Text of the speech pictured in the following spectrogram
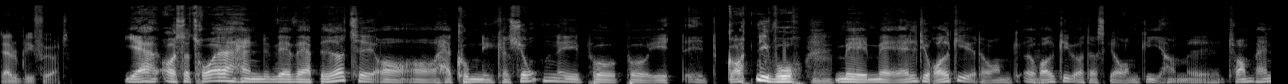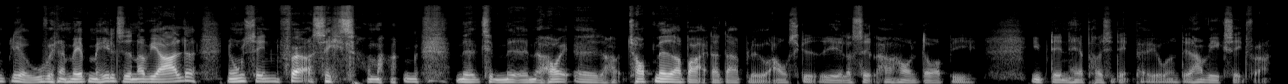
der vil blive ført. Ja, og så tror jeg, at han vil være bedre til at, at have kommunikation på, på et, et godt niveau mm. med, med alle de rådgiver, der, om, rådgiver, der skal omgive ham. Øh, Trump han bliver uvenner med dem hele tiden, og vi har aldrig nogensinde før set så mange med, til, med, med høj, uh, topmedarbejdere, der er blevet afskediget eller selv har holdt op i, i den her præsidentperiode. Det har vi ikke set før.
